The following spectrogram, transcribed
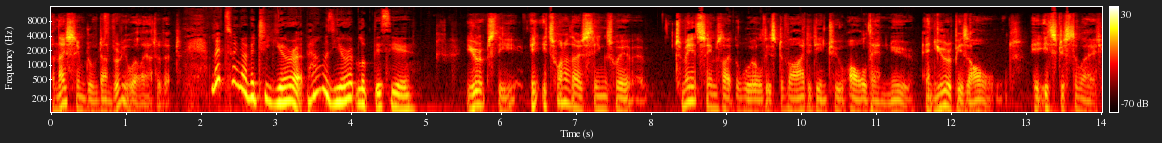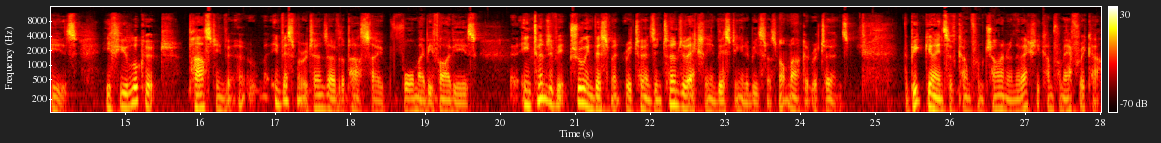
and they seem to have done very well out of it. Let's swing over to Europe. How has Europe looked this year? Europe's the it's one of those things where to me, it seems like the world is divided into old and new, and Europe is old. It's just the way it is. If you look at past inv- uh, investment returns over the past, say, four, maybe five years, in terms of it, true investment returns, in terms of actually investing in a business, not market returns, the big gains have come from China and they've actually come from Africa.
